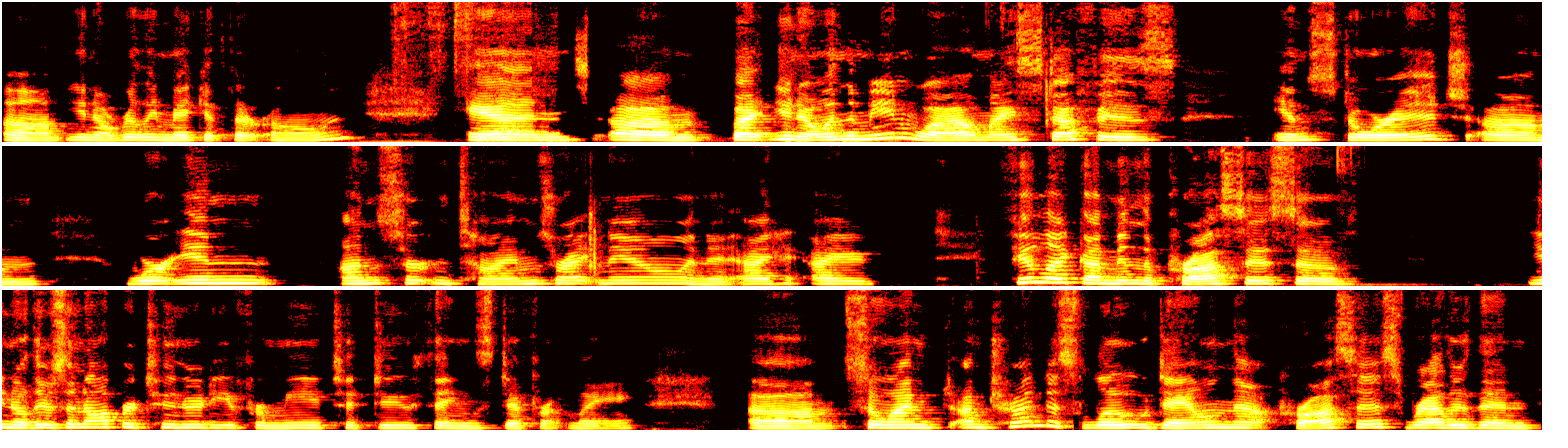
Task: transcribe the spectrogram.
um, you know, really make it their own. And, yeah. um, but, you know, in the meanwhile, my stuff is in storage. Um, we're in uncertain times right now. And I, I feel like I'm in the process of you know there's an opportunity for me to do things differently. Um, so i'm i'm trying to slow down that process rather than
